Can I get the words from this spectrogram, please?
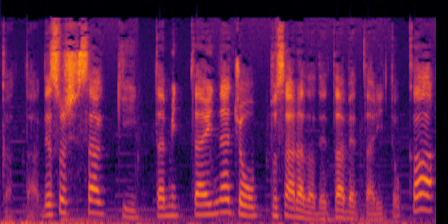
方。で、そしてさっき言ったみたいなチョップサラダで食べたりとか、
